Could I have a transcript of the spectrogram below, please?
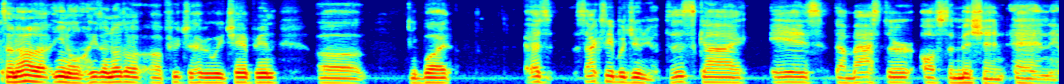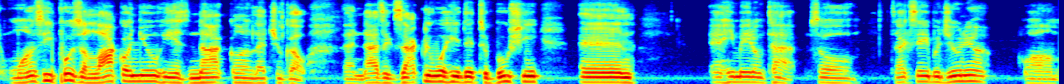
so now that you know he's another uh, future heavyweight champion, uh, but as Zack Sabre Jr., this guy is the master of submission, and once he puts a lock on you, he is not gonna let you go, and that's exactly what he did to Bushi, and and he made him tap. So Zack Sabre Jr. Um,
